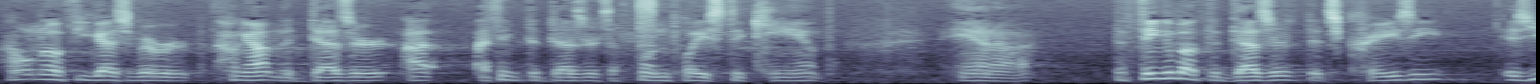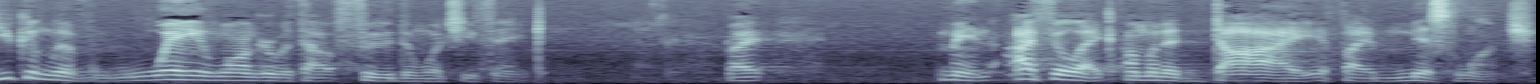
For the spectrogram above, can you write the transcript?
I don't know if you guys have ever hung out in the desert. I, I think the desert's a fun place to camp. And uh, the thing about the desert that's crazy is you can live way longer without food than what you think. Right? I mean, I feel like I'm going to die if I miss lunch.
